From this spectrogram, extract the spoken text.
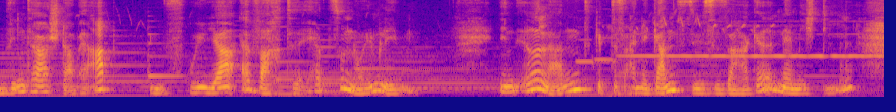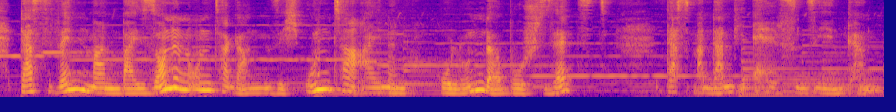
Im Winter starb er ab, im Frühjahr erwachte er zu neuem Leben. In Irland gibt es eine ganz süße Sage, nämlich die, dass wenn man bei Sonnenuntergang sich unter einen Holunderbusch setzt, dass man dann die Elfen sehen kann.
